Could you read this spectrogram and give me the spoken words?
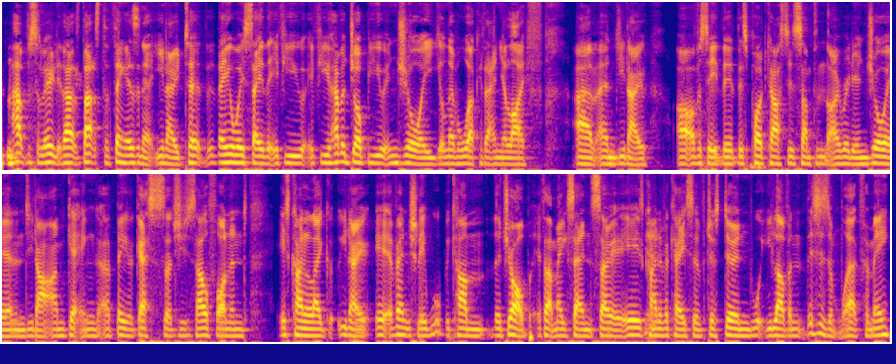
absolutely, that's that's the thing, isn't it? You know, to, they always say that if you if you have a job you enjoy, you'll never work a day in your life. Um, and you know, obviously the, this podcast is something that I really enjoy, and you know, I'm getting a bigger guest such as yourself on, and it's kind of like you know, it eventually will become the job if that makes sense. So it is kind yeah. of a case of just doing what you love, and this isn't work for me.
